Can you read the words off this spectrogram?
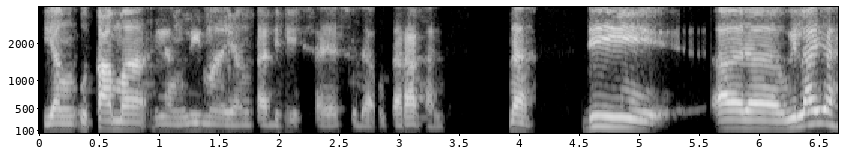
yang utama, yang lima yang tadi saya sudah utarakan. Nah, di uh, wilayah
